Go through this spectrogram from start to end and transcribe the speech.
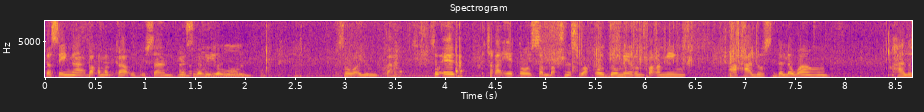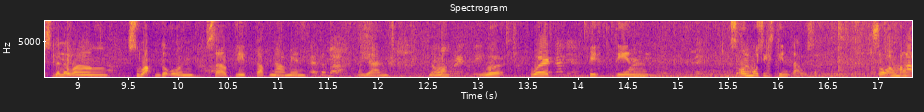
Kasi nga, baka magkaubusan. Usually, Ano yun? ganun. So, ayun pa. So, et, at saka ito, isang box na swak. Although, meron pa kaming ah, halos dalawang halos dalawang swak doon sa flip top namin. Ito ba? Ayan, no? Worth, worth 15, it's almost 16,000. So, ang mga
